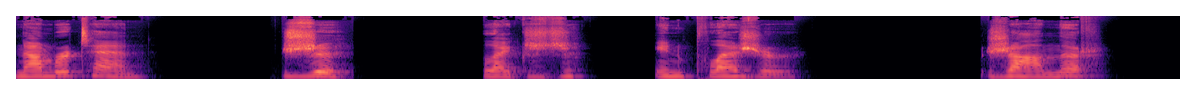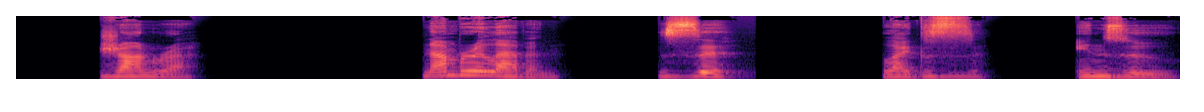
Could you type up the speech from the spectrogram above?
Number 10. J, like j in pleasure. Genre, genre. Number 11. Z, like z in zoo.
